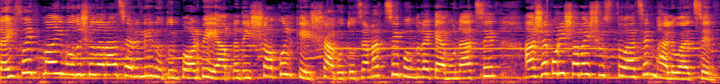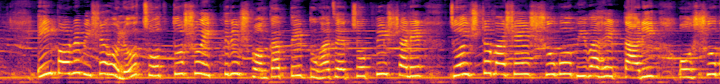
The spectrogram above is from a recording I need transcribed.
লাইফ উইথ মাই মধুসূদনা চ্যানেলে নতুন পর্বে আপনাদের সকলকে স্বাগত জানাচ্ছি। বন্ধুরা কেমন আছেন? আশা করি সবাই সুস্থ আছেন, ভালো আছেন। এই পর্বে বিষয় হলো চোদ্দোশো একত্রিশ বঙ্গাব্দের দু হাজার চব্বিশ সালের জ্যৈষ্ঠ মাসের শুভ বিবাহের তারিখ ও শুভ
